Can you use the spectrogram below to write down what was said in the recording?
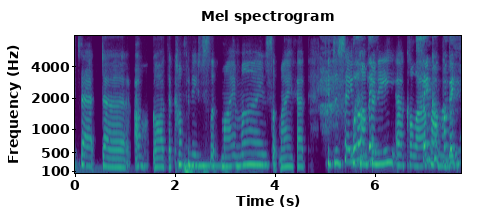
Did that? Uh, oh God, the company slipped my mind, slipped my head. Did the same Well, company uh, collab Same, com- but they've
